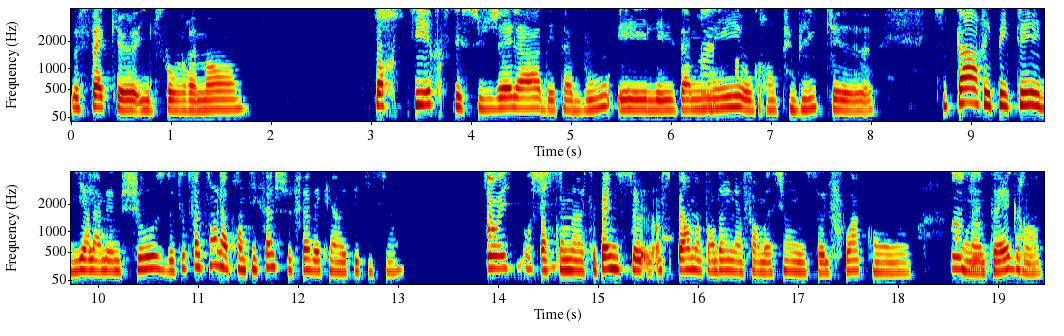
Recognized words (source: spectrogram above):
le fait qu'il faut vraiment sortir ces sujets-là des tabous et les amener au grand public, euh, quitte à répéter et dire la même chose. De toute façon, l'apprentissage se fait avec la répétition. Oui, aussi. Parce qu'on c'est pas une pas en entendant une information une seule fois qu'on mm-hmm. l'intègre.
